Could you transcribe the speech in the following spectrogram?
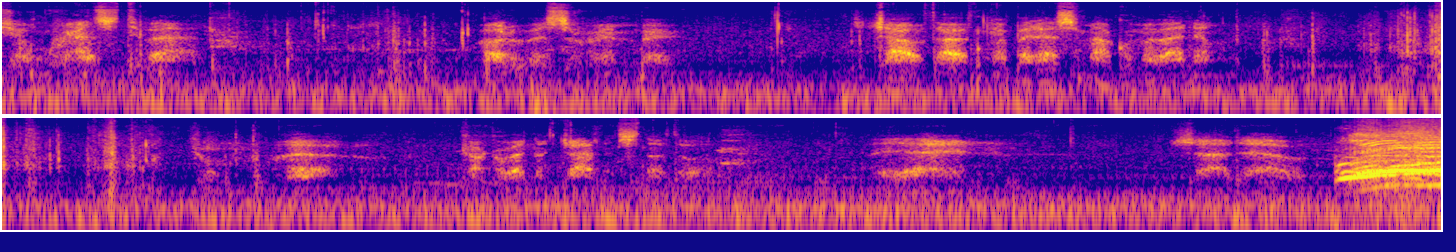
Yung crunch, di ba? Always remember. Shout out nga pala sa mga gumawa ng yung uh, gagawa ng challenge na to. Ayan. Shout out.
